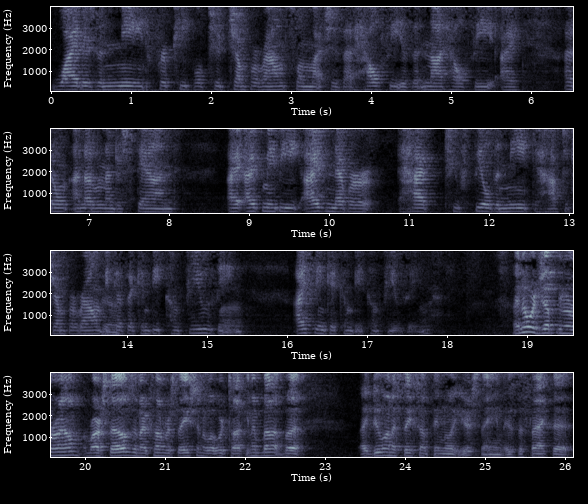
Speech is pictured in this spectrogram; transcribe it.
why there's a need for people to jump around so much. Is that healthy? Is it not healthy? I I don't and I don't understand. I, I've maybe I've never had to feel the need to have to jump around Yeah. because it can be confusing. I think it can be confusing. I know we're jumping around ourselves in our conversation of what we're talking about, but I do want to say something to what you're saying is the fact that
